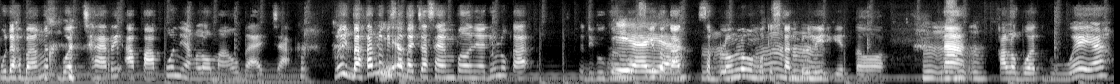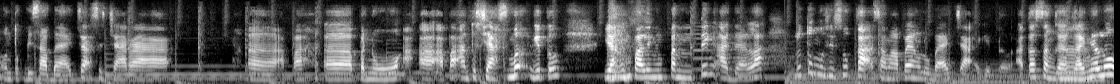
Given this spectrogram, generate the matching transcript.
Mudah banget buat cari apa pun yang lo mau baca. Lo bahkan lo bisa Iya. baca sampelnya dulu kak di Google Iya, Books gitu iya. kan sebelum lo memutuskan Mm-mm. beli gitu. Nah. Kalau buat gue ya untuk bisa baca secara uh, apa uh, penuh uh, apa antusiasme gitu. Yang paling penting adalah lu tuh mesti suka sama apa yang lu baca gitu. Atau seenggak-enggaknya Hmm. lu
